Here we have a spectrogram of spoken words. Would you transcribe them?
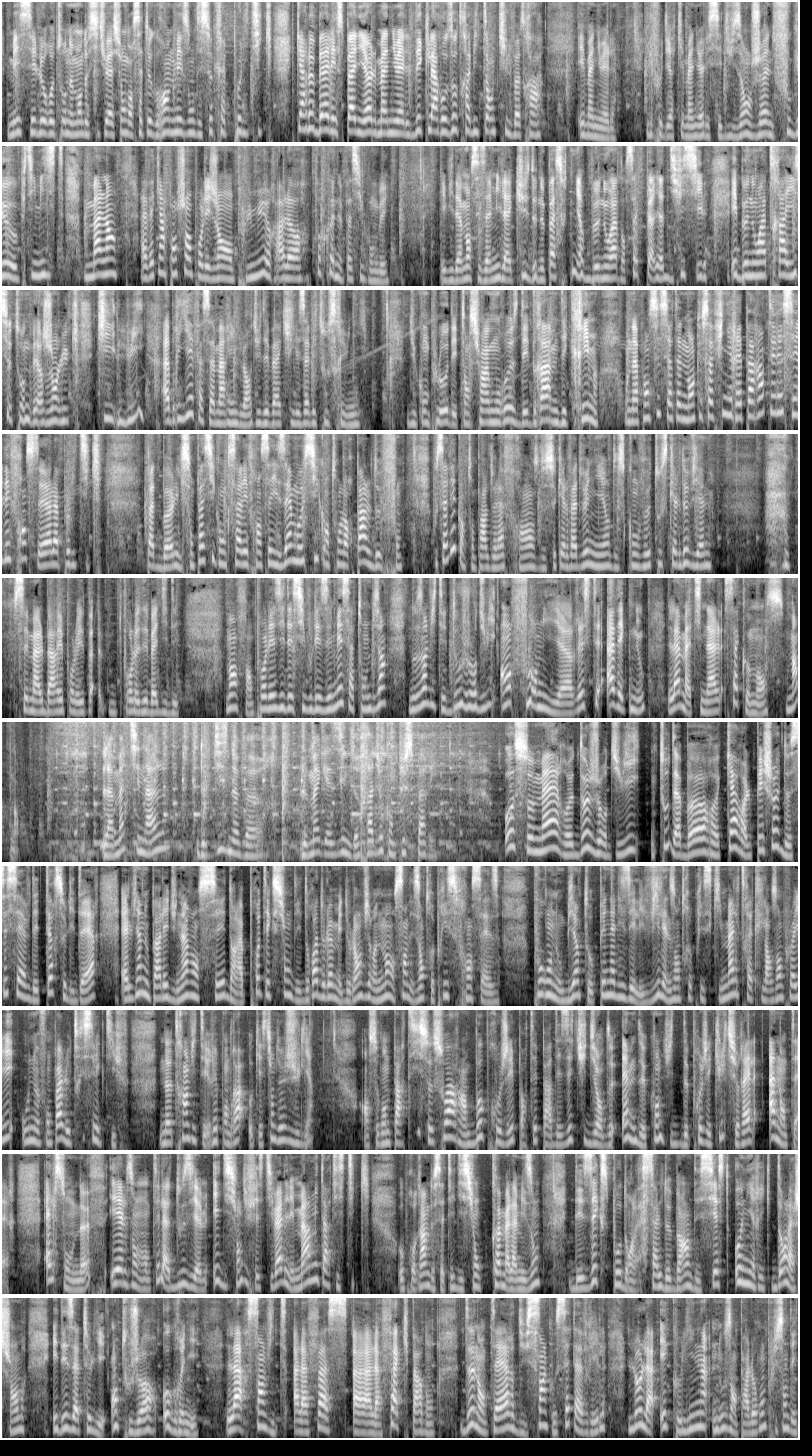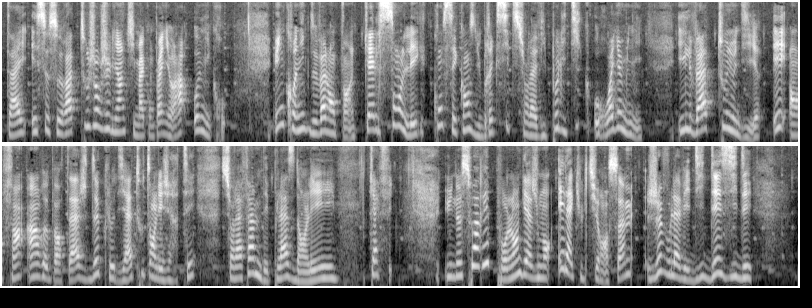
Mais c'est le retournement de situation dans cette grande maison des secrets politiques, car le bel espagnol Manuel déclare aux autres habitants qu'il votera Emmanuel. Il faut dire qu'Emmanuel est séduisant, jeune, fougueux, optimiste, malin, avec un penchant pour les gens plus mûrs, alors pourquoi ne pas succomber? Évidemment, ses amis l'accusent de ne pas soutenir Benoît dans cette période difficile. Et Benoît trahi se tourne vers Jean-Luc, qui, lui, a brillé face à Marine lors du débat qui les avait tous réunis. Du complot, des tensions amoureuses, des drames, des crimes, on a pensé certainement que ça finirait par intéresser les Français à la politique. Pas de bol, ils sont pas si cons que ça les Français, ils aiment aussi quand on leur parle de fond. Vous savez, quand on parle de la France, de ce qu'elle va devenir, de ce qu'on veut tout ce qu'elle devienne. C'est mal barré pour le, débat d'idées. Mais enfin, pour les idées, si vous les aimez, ça tombe bien. Nos invités d'aujourd'hui en fourmilière. Restez avec nous. La matinale, ça commence maintenant. La matinale de 19h, le magazine de Radio Campus Paris. Au sommaire d'aujourd'hui, tout d'abord, Carole Péchaud de CCFD Terre Solidaire. Elle vient nous parler d'une avancée dans la protection des droits de l'homme et de l'environnement au sein des entreprises françaises. Pourrons-nous bientôt pénaliser les vilaines entreprises qui maltraitent leurs employés ou ne font pas le tri sélectif? Notre invité répondra aux questions de Julien. En seconde partie, ce soir, un beau projet porté par des étudiants de M de conduite de projets culturels à Nanterre. Elles sont neuf et elles ont monté la 12e édition du festival Les Marmites Artistiques. Au programme de cette édition, comme à la maison, des expos dans la salle de bain, des siestes oniriques dans la chambre et des ateliers en tout genre au grenier. L'art s'invite à la, face, à la fac pardon, de Nanterre du 5 au 7 avril. Lola et Colline nous en parleront plus en détail et ce sera toujours Julien qui m'accompagnera au micro. Une chronique de Valentin. Quelles sont les conséquences du Brexit sur la vie politique au Royaume-Uni? Il va tout nous dire. Et enfin, un reportage de Claudia, tout en légèreté, sur la femme des places dans les cafés. Une soirée pour l'engagement et la culture en somme. Je vous l'avais dit, des idées.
